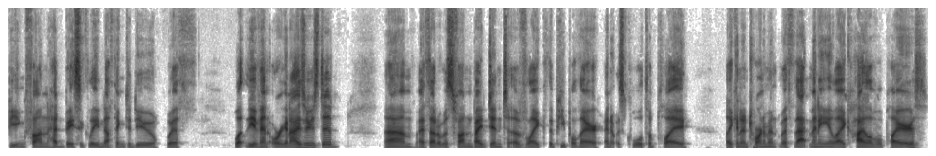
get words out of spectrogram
being fun had basically nothing to do with what the event organizers did. Um, I thought it was fun by dint of like the people there, and it was cool to play like in a tournament with that many like high level players.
